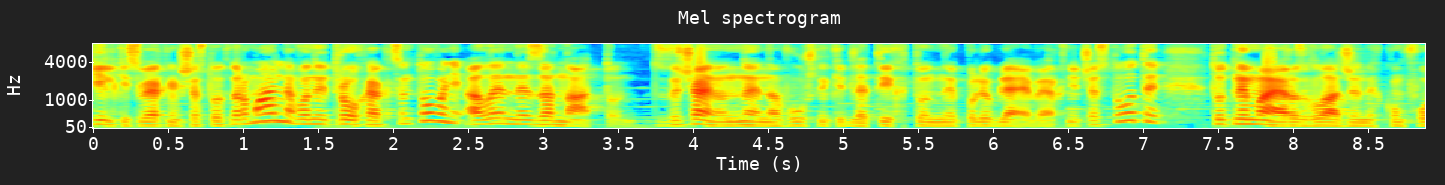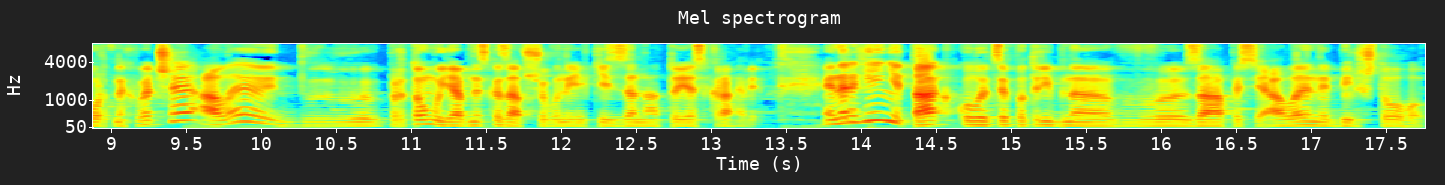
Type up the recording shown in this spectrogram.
кількість верхніх частот нормальна, вони трохи акцентовані, але не занадто. Звичайно, не навушники для тих, хто не полюбляє верхні частоти. Тут немає розгладжених комфортних ВЧ, але е, при тому я б не сказав, що вони якісь занадто яскраві. Енергійні так, коли це потрібно в записі, але не більш того.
